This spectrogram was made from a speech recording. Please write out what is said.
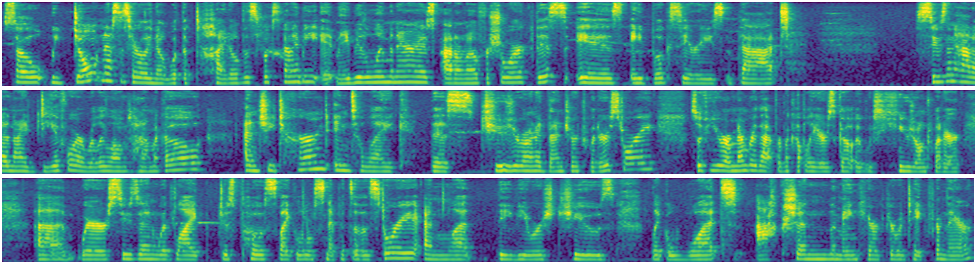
So we don't necessarily know what the title of this book's going to be. It may be The Luminaries. I don't know for sure. This is a book series that Susan had an idea for a really long time ago and she turned into like this choose your own adventure Twitter story. So if you remember that from a couple years ago, it was huge on Twitter uh, where Susan would like just post like little snippets of the story and let the viewers choose like what action the main character would take from there.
